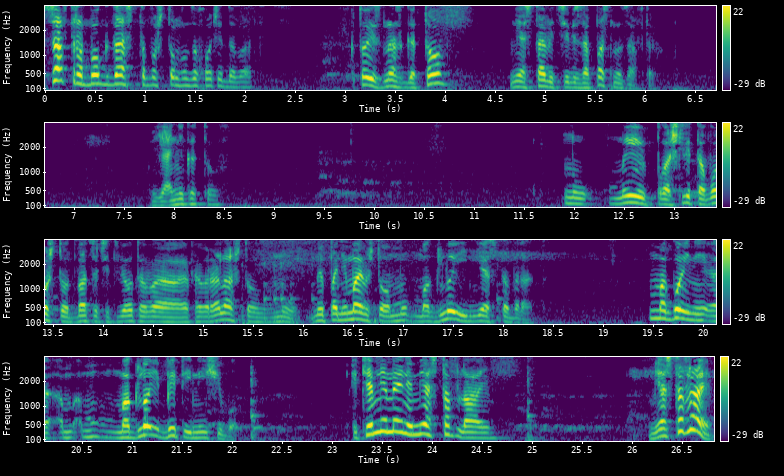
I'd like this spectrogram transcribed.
Завтра Бог даст того, что Он захочет давать. Кто из нас готов не оставить себе запас на завтра? Я не готов. ну, мы прошли того, что 24 февраля, что ну, мы понимаем, что могло и не оставлять. Могло и, не, э, могло и быть и ничего. И тем не менее мы оставляем. Мы оставляем.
